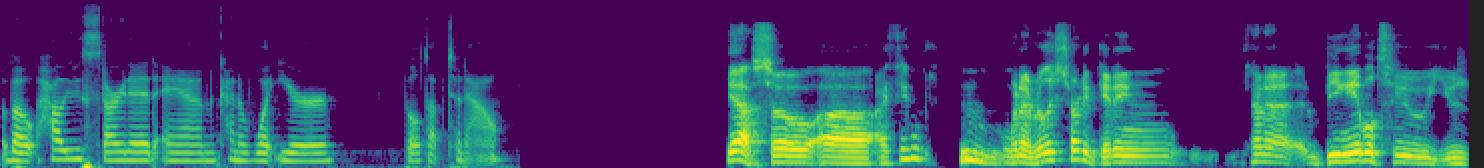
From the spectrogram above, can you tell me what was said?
about how you started and kind of what you're built up to now? Yeah, so uh, I think when I really started getting kind of being able to use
